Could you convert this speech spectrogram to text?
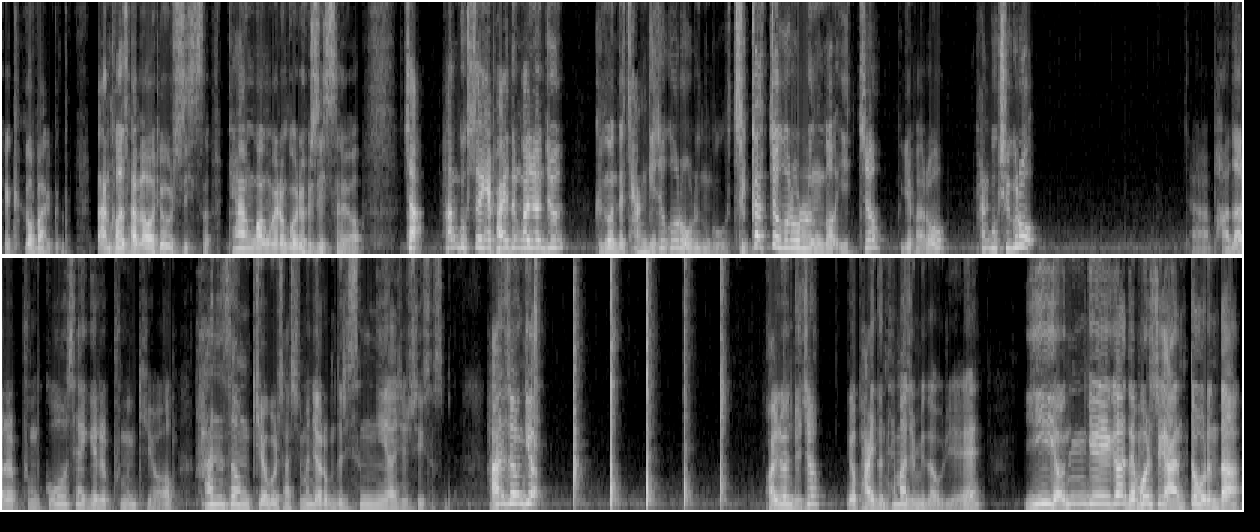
그거 말고 딴 거 사면 어려울 수 있어. 태양광 뭐 이런 거 어려울 수 있어요. 자, 한국 시장의 바이든 관련주 그건 데 장기적으로 오르는 거고 즉각적으로 오르는 거 있죠? 그게 바로 한국식으로 자, 바다를 품고 세계를 품은 기업 한성 기업을 사시면 여러분들이 승리하실 수 있었습니다. 한성 기업 관련 주죠? 이거 바이든 테마주입니다, 우리의. 이 연계가 내 머릿속에 안 떠오른다.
